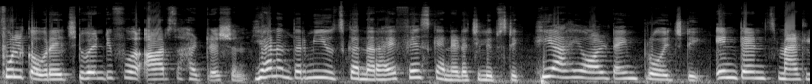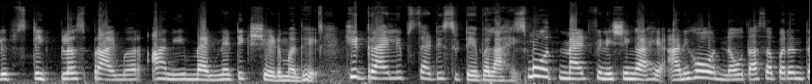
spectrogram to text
full coverage twenty four hours hydration यानंतर मी यूज करणार आहे फेस कॅनडाची लिपस्टिक ही आहे all time pro H D intense matte lipstick plus primer आणि मॅग्नेटिक शेडमध्ये. ही ड्राय लिप्ससाठी सुटेबल आहे. स्मूथ मॅट फिनिशिंग आहे आणि हो नऊ तासापर्यंत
